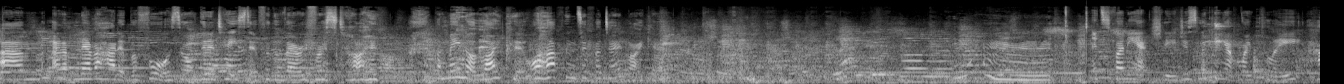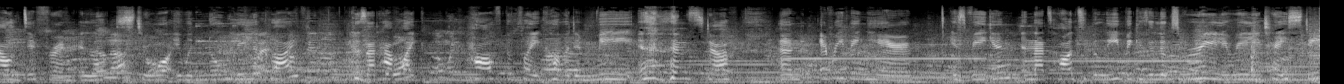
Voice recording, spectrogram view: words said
um, and I've never had it before, so I'm going to taste it for the very first time. I may not like it. What happens if I don't like it? Funny actually, just looking at my plate, how different it looks to what it would normally look like. Because I'd have like half the plate covered in meat and stuff, and everything here is vegan, and that's hard to believe because it looks really, really tasty.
